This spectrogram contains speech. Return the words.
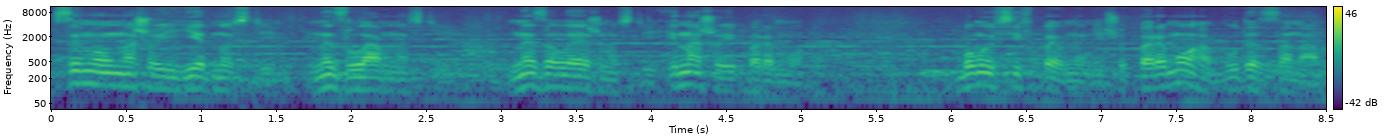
Символ нашої єдності, незламності, незалежності і нашої перемоги. Бо ми всі впевнені, що перемога буде за нами.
